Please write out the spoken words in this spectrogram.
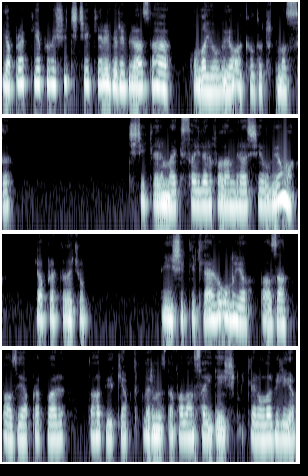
Yaprak yapılışı çiçeklere göre biraz daha kolay oluyor akılda tutması. Çiçeklerin belki sayıları falan biraz şey oluyor ama yaprakta da çok değişiklikler oluyor bazen bazı yaprakları daha büyük yaptıklarımızda falan sayı değişiklikleri olabiliyor.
